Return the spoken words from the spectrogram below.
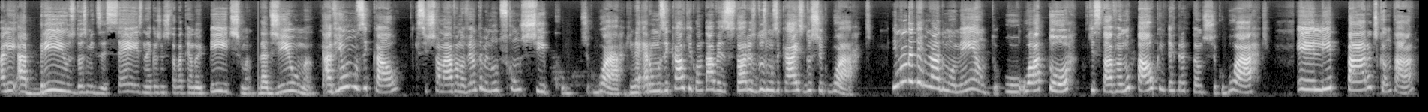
ali abril de 2016, né, que a gente estava tendo o impeachment da Dilma, havia um musical que se chamava 90 Minutos com Chico, Chico Buarque, né? Era um musical que contava as histórias dos musicais do Chico Buarque. E num determinado momento, o, o ator que estava no palco interpretando Chico Buarque, ele para de cantar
